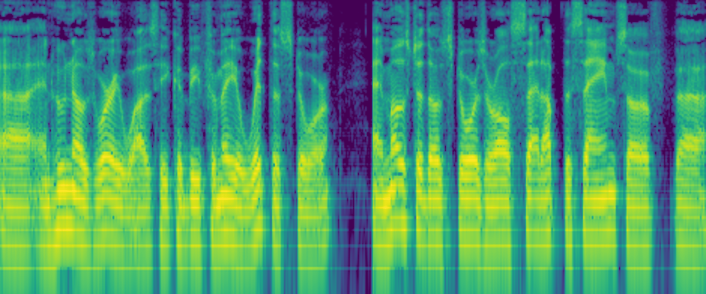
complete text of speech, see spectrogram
Uh, and who knows where he was? He could be familiar with the store and most of those stores are all set up the same. So if uh,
